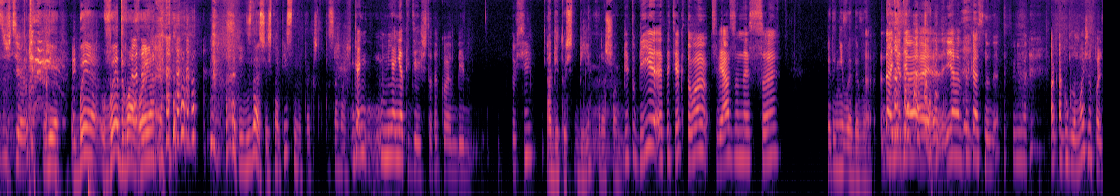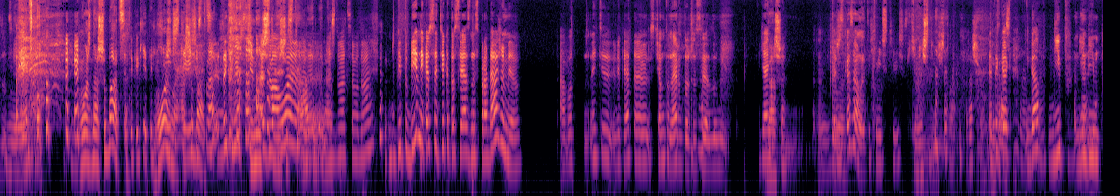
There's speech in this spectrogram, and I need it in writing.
Слушайте. Или B, V2V. Я не знаю, что здесь написано, так что ты сама. Я, у меня нет идей, что такое B2C. А B2B, хорошо. B2B — это те, кто связаны с... Это не ВДВ. Да, нет, я, я прекрасно, да, понимаю. А, а Гуглом можно пользоваться? Нет. Можно ошибаться. Это какие-то химические вещества. Да, химические H2O, H2CO2. B2B, мне кажется, те, кто связаны с продажами, а вот эти ребята с чем-то, наверное, тоже связаны. Я Даша? Я же сказала, это химические вещества. Химические вещества. Хорошо. Это как ГАП, ГИП и БИМ.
